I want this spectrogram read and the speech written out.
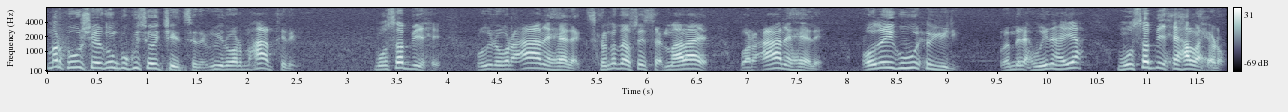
Markuu u sheegay unbuu ku soo jeedsaday. Uu yidhi war maxaad tidhi? Muuse biixi. Uu yidhi war caana hele kelmadaasu isticmaalaaye war caana hele odaygu wuxuu yidhi waa madaxweynehaya muuse biixi ha la xidho.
